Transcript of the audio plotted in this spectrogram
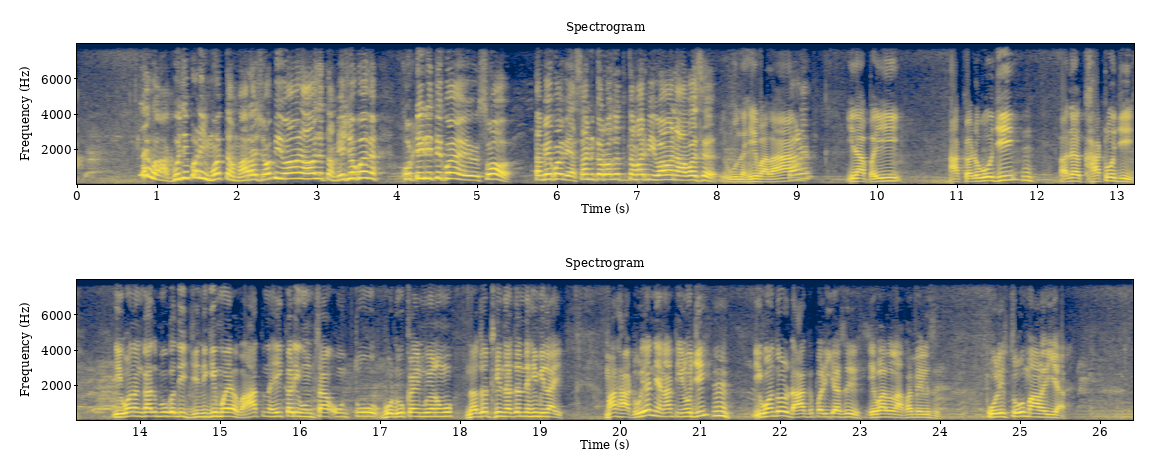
એટલે વાઘુજી પણ હિંમત તમારા શું બીવાવાના આવે છે? તમે શું કોઈ ખોટી રીતે કોઈ શો? તમે કોઈ વ્યસન કરો છો તો તમારે બીવાવાના આવે છે? એવું નહીં વાલા. એના ભાઈ આ કડવોજી અને ખાટોજી. ઈવન અંગાત હું કદી જિંદગીમાં એ વાત નહીં કરી ઊંચા ઊંચું ભોડું કઈ હું એનો હું નજરથી નજર નહીં મિલાઈ મારા હાટુડિયા ને એના ટીનોજી. ઈવન તો ડાઘ પડી જશે એવા લાફા છે. પોલીસ તો મારે યાર.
